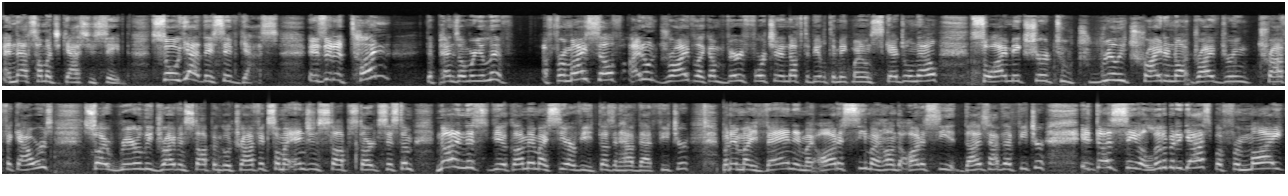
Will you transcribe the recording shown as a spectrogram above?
And that's how much gas you saved. So yeah, they save gas. Is it a ton? Depends on where you live for myself, I don't drive. Like I'm very fortunate enough to be able to make my own schedule now. So I make sure to really try to not drive during traffic hours. So I rarely drive in stop and go traffic. So my engine stop start system, not in this vehicle. I'm in my CRV. It doesn't have that feature, but in my van, in my Odyssey, my Honda Odyssey, it does have that feature. It does save a little bit of gas, but for my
